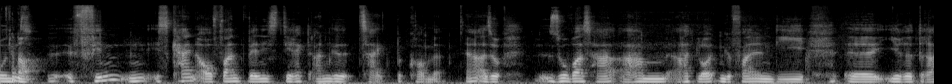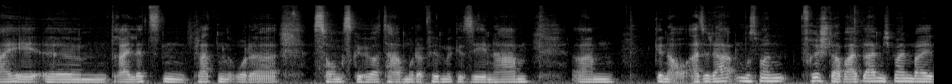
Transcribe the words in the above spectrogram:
und genau. finden ist kein Aufwand, wenn ich es direkt angezeigt bekomme. Ja, also sowas haben, hat Leuten gefallen, die äh, ihre drei, ähm, drei letzten Platten oder Songs gehört haben oder Filme gesehen haben. Ähm, Genau, also da muss man frisch dabei bleiben. Ich meine, bei,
